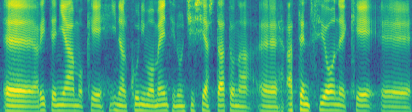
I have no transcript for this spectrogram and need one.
eh, riteniamo che in alcuni momenti non ci sia stata un'attenzione eh, che eh,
